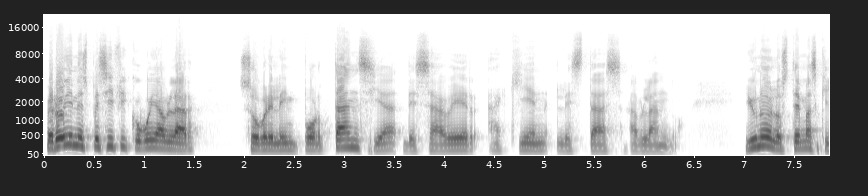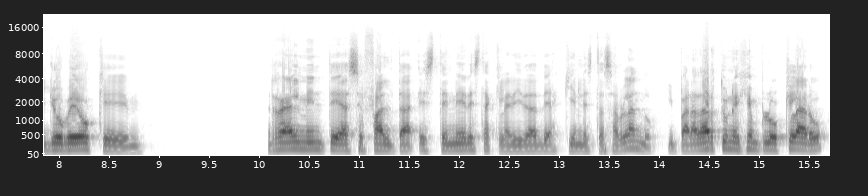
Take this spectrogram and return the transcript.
Pero hoy en específico voy a hablar sobre la importancia de saber a quién le estás hablando. Y uno de los temas que yo veo que realmente hace falta es tener esta claridad de a quién le estás hablando. Y para darte un ejemplo claro,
